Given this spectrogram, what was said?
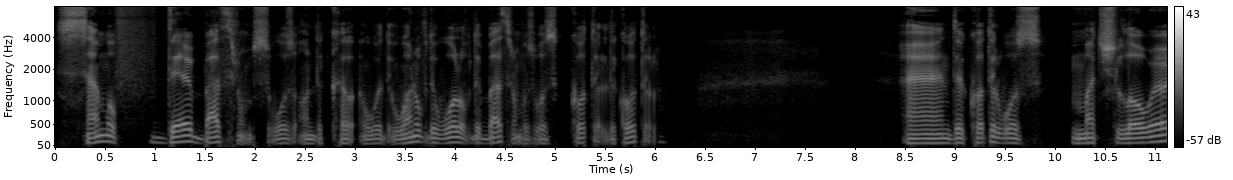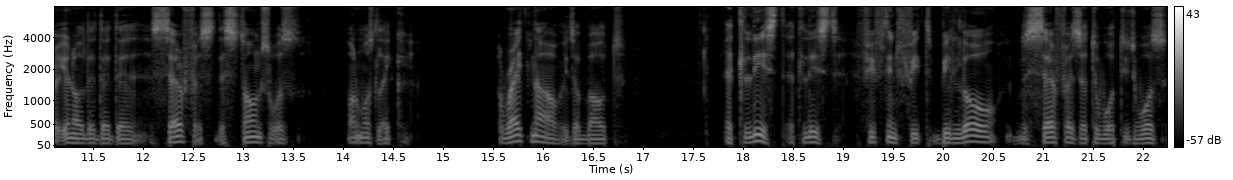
Some of their bathrooms was on the co- one of the wall of the bathroom was was kotel the kotel. And the kotel was much lower you know the, the the surface the stones was almost like right now it's about at least at least 15 feet below the surface of what it was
